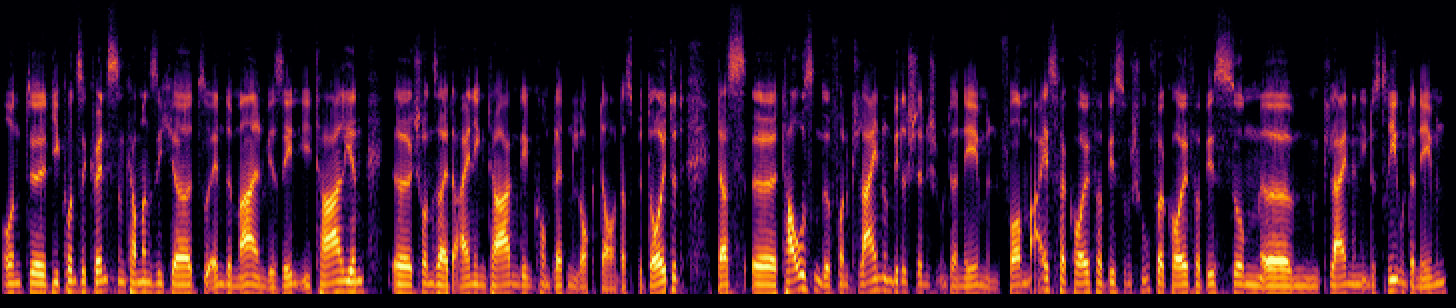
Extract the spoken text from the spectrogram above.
Und äh, die Konsequenzen kann man sich ja zu Ende malen. Wir sehen in Italien äh, schon seit einigen Tagen den kompletten Lockdown. Das bedeutet, dass äh, Tausende von kleinen und mittelständischen mittelständischen Unternehmen, vom Eisverkäufer bis zum Schuhverkäufer bis zum ähm, kleinen Industrieunternehmen,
